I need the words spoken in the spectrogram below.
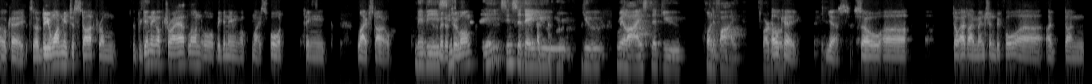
Okay, so do you want me to start from the beginning of triathlon or beginning of my sporting lifestyle? Maybe a bit too long? the day, since the day you you realized that you qualify for the Okay, yes. So, uh, so as I mentioned before, uh, I've done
